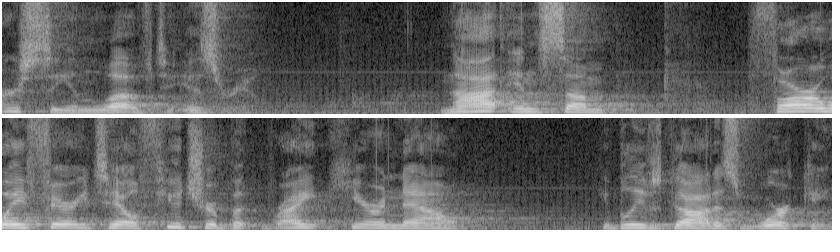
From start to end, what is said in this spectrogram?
mercy, and love to Israel. Not in some faraway fairy tale future, but right here and now, he believes God is working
